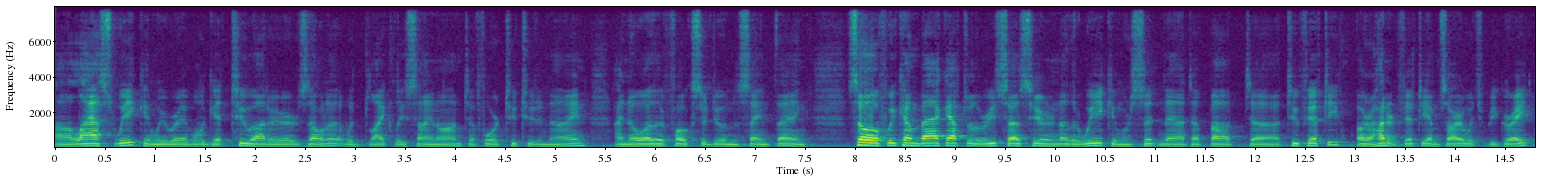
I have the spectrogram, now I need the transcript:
uh, last week, and we were able to get two out of Arizona that would likely sign on to 42229. I know other folks are doing the same thing. So if we come back after the recess here in another week and we're sitting at about uh, 250 or 150, I'm sorry, which would be great.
